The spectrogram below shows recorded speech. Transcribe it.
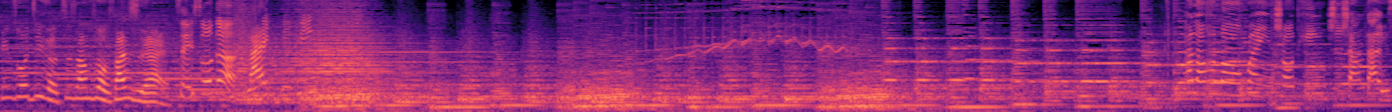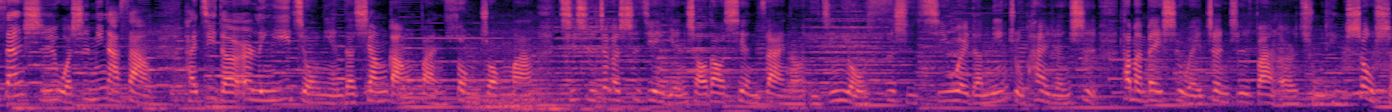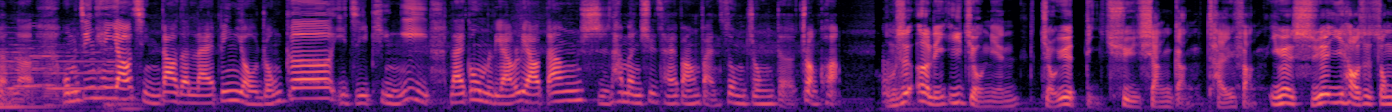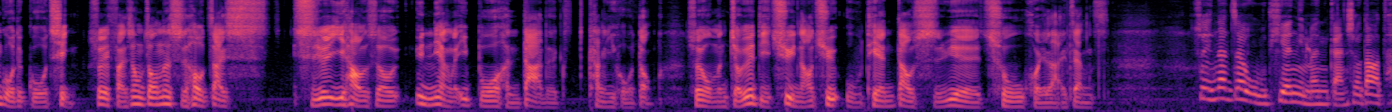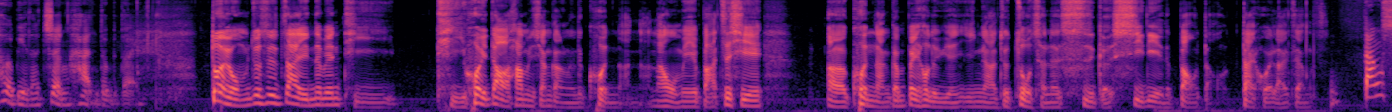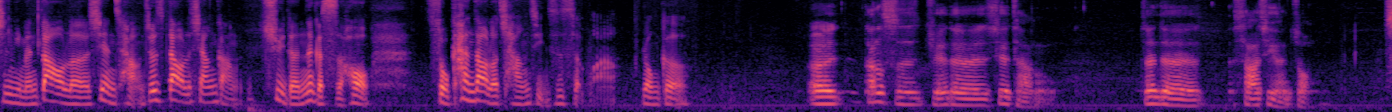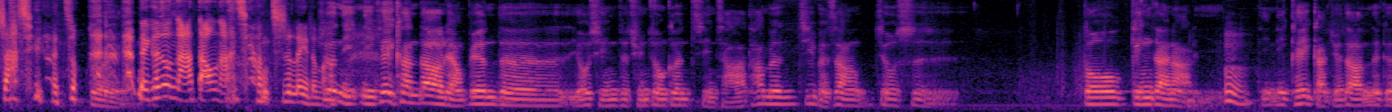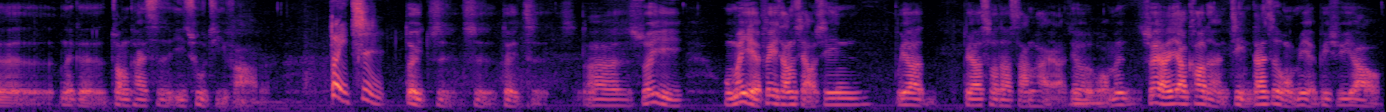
听说记者智商只有三十哎，谁说的？来，你听。欢迎收听智商大于三十，我是 Mina 桑。还记得二零一九年的香港反送中吗？其实这个事件延烧到现在呢，已经有四十七位的民主派人士，他们被视为政治犯而出庭受审了。我们今天邀请到的来宾有荣哥以及品义，来跟我们聊聊当时他们去采访反送中的状况。我们是二零一九年九月底去香港采访，因为十月一号是中国的国庆，所以反送中那时候在十十月一号的时候酝酿了一波很大的抗议活动，所以我们九月底去，然后去五天，到十月初回来这样子。所以那这五天你们感受到特别的震撼，对不对？对，我们就是在那边体体会到他们香港人的困难啊，那我们也把这些。呃，困难跟背后的原因啊，就做成了四个系列的报道带回来这样子。当时你们到了现场，就是到了香港去的那个时候，所看到的场景是什么啊？荣哥？呃，当时觉得现场真的杀气很重，杀气很重，对，每个都拿刀拿枪之类的嘛？就你你可以看到两边的游行的群众跟警察，他们基本上就是。都盯在那里，嗯，你你可以感觉到那个那个状态是一触即发的，对峙，对峙是对峙，呃，所以我们也非常小心，不要不要受到伤害啊。就我们虽然要靠得很近，但是我们也必须要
